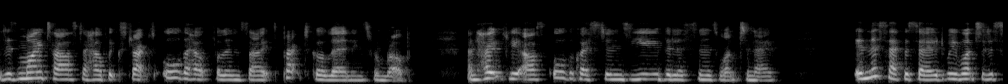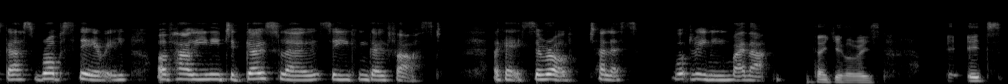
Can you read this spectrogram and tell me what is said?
it is my task to help extract all the helpful insights, practical learnings from Rob and hopefully ask all the questions you, the listeners, want to know. In this episode, we want to discuss Rob's theory of how you need to go slow so you can go fast. Okay, so Rob, tell us, what do we mean by that? Thank you, Louise. It's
